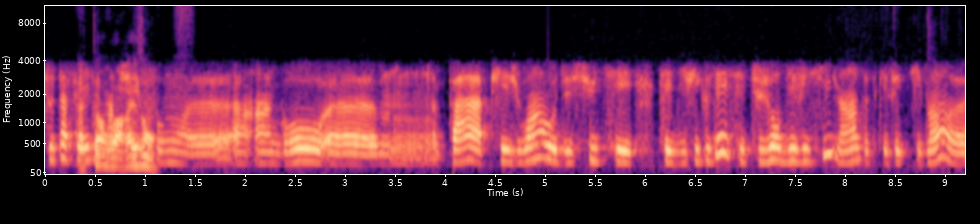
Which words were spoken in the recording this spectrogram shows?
Tout à fait. les marchés font euh, un, gros euh, pas à pieds joints au-dessus de ces, ces difficultés. C'est toujours difficile, hein, parce qu'effectivement, euh,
